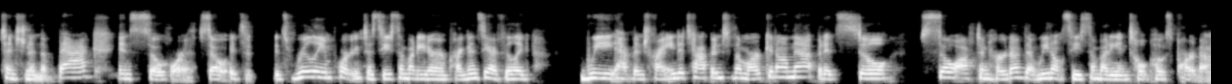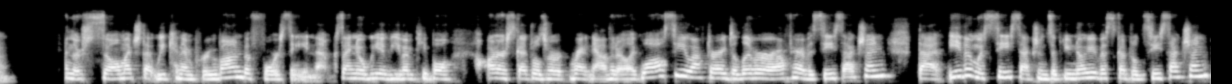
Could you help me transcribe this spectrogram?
tension in the back, and so forth. So it's it's really important to see somebody during pregnancy. I feel like we have been trying to tap into the market on that, but it's still so often heard of that we don't see somebody until postpartum. And there's so much that we can improve on before seeing them. Because I know we have even people on our schedules right now that are like, well, I'll see you after I deliver or after I have a C section. That even with C sections, if you know you have a scheduled C section,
